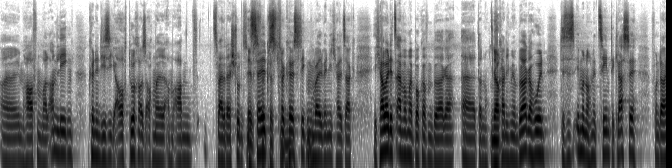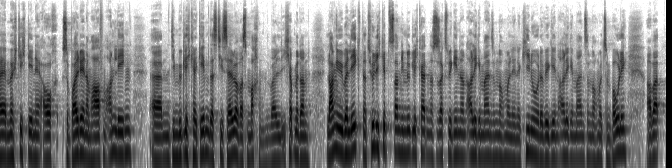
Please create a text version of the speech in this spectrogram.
äh, im Hafen mal anlegen, können die sich auch durchaus auch mal am Abend zwei, drei Stunden Selbst selbst, verköstigen, verköstigen, weil wenn ich halt sage, ich habe halt jetzt einfach mal Bock auf einen Burger, äh, dann Ja. kann ich mir einen Burger holen. Das ist immer noch eine zehnte Klasse. Von daher möchte ich denen auch, sobald wir ihn am Hafen anlegen, ähm, die Möglichkeit geben, dass die selber was machen. Weil ich habe mir dann lange überlegt, natürlich gibt es dann die Möglichkeiten, dass du sagst, wir gehen dann alle gemeinsam nochmal in ein Kino oder wir gehen alle gemeinsam nochmal zum Bowling. Aber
